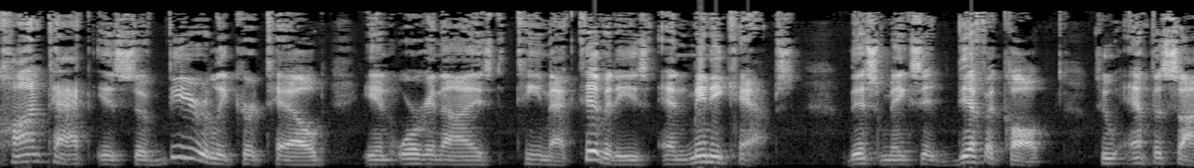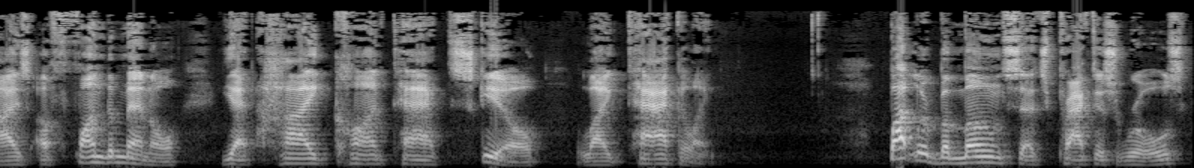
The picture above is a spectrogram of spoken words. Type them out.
contact is severely curtailed in organized team activities and mini camps. This makes it difficult to emphasize a fundamental yet high contact skill like tackling. Butler bemoaned such practice rules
